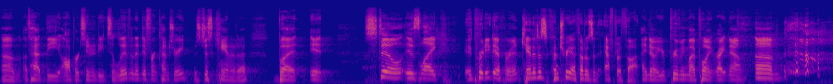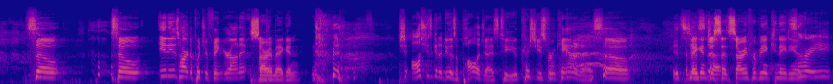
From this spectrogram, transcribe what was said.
Um, I've had the opportunity to live in a different country. It was just Canada, but it still is like pretty different. Canada's a country? I thought it was an afterthought. I know you're proving my point right now. Um, so, so it is hard to put your finger on it. Sorry, Megan. She, all she's gonna do is apologize to you because she's from Canada. So it's just, Megan just uh, said sorry for being Canadian. sorry.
